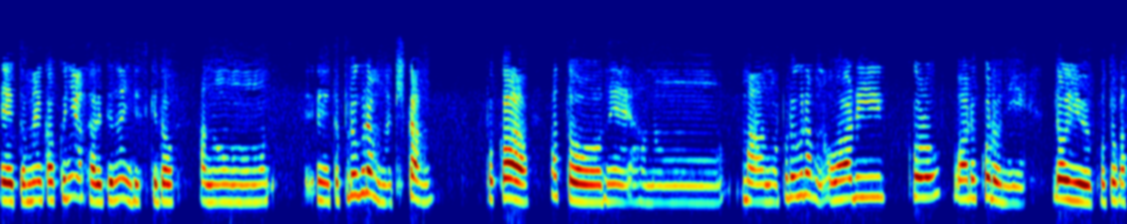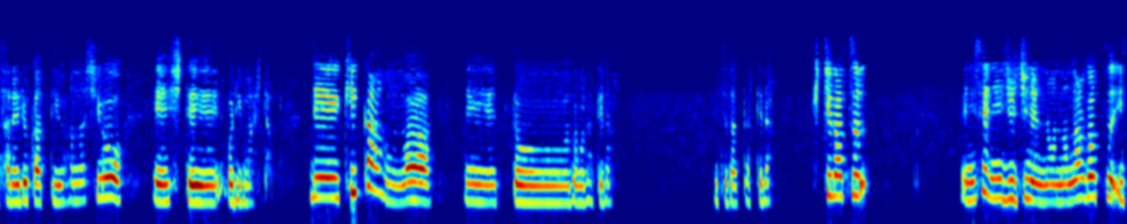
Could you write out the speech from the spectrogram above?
えっ、ー、と、明確にはされてないんですけど、あのー、えっ、と、プログラムの期間とか、あとね、あのまあ、あの、プログラムの終わり頃、終わる頃に、どういうことがされるかっていう話を、えー、しておりました。で、期間は、えー、っと、どこだっけな。いつだったっけな。7月、2021年の7月5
